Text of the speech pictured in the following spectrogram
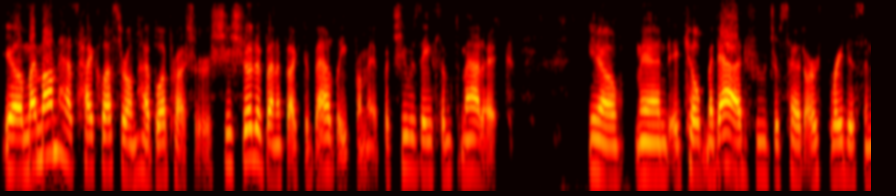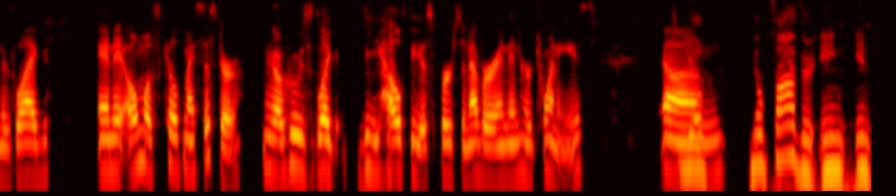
you know my mom has high cholesterol and high blood pressure she should have been affected badly from it but she was asymptomatic you know and it killed my dad who just had arthritis in his leg and it almost killed my sister you know who's like the healthiest person ever and in her 20s um, your, your father in in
